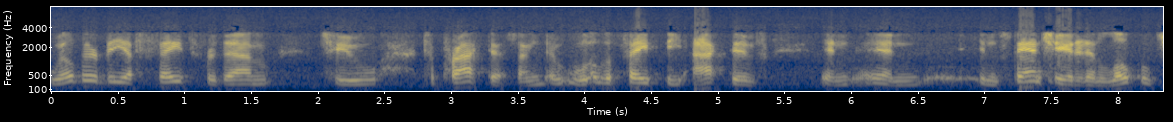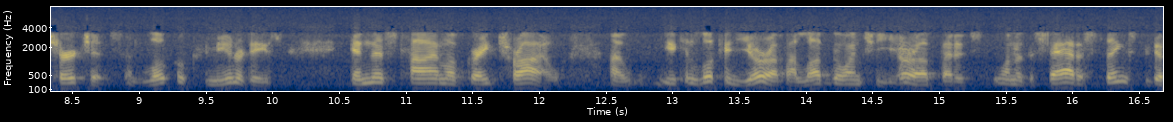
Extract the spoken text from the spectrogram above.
Will there be a faith for them to to practice, and will the faith be active in, in instantiated in local churches and local communities in this time of great trial? Uh, you can look in Europe. I love going to Europe, but it's one of the saddest things to go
